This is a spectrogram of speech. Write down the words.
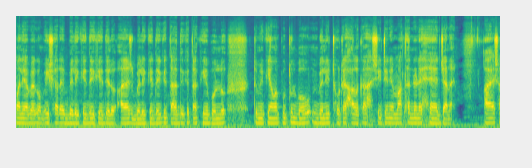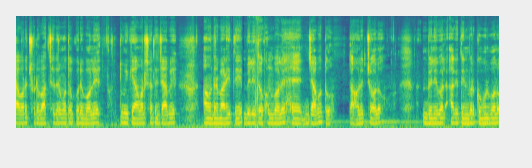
মালিয়া বেগম ইশারায় বেলিকে দেখিয়ে দিল, আয়াস বেলিকে দেখে তার দিকে তাকিয়ে বলল, তুমি কি আমার পুতুল বউ? বেলি ঠোঁটে হালকা হাসি টেনে মাথা নেড়ে হ্যাঁ জানায়। আয়াস আবারও ছোট বাচ্চাদের মতো করে বলে, তুমি কি আমার সাথে যাবে? আমাদের বাড়িতে? বেলি তখন বলে হ্যাঁ যাব তো। তাহলে চলো। বেলি বলে, আগে তিনবার কবুল বলো।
